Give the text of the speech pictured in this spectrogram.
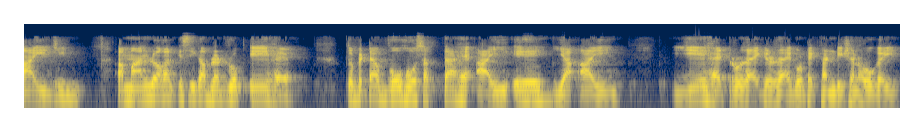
आई जीन अब मान लो अगर किसी का ब्लड ग्रुप ए है तो बेटा वो हो सकता है आई ए या आई ये हेट्रोजाइगोटिक कंडीशन हो गई,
